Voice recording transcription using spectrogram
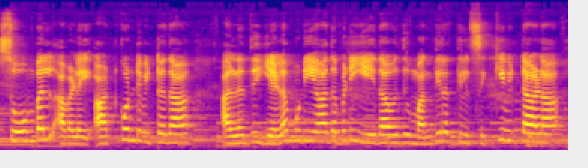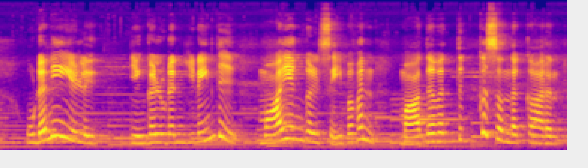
சோம்பல் அவளை ஆட்கொண்டு விட்டதா? அல்லது எழ முடியாதபடி ஏதாவது மந்திரத்தில் சிக்கிவிட்டாளா? உடனே எழு. எங்களுடன் இணைந்து மாயங்கள் செய்பவன் மாதவத்துக்கு சொந்தக்காரன்.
